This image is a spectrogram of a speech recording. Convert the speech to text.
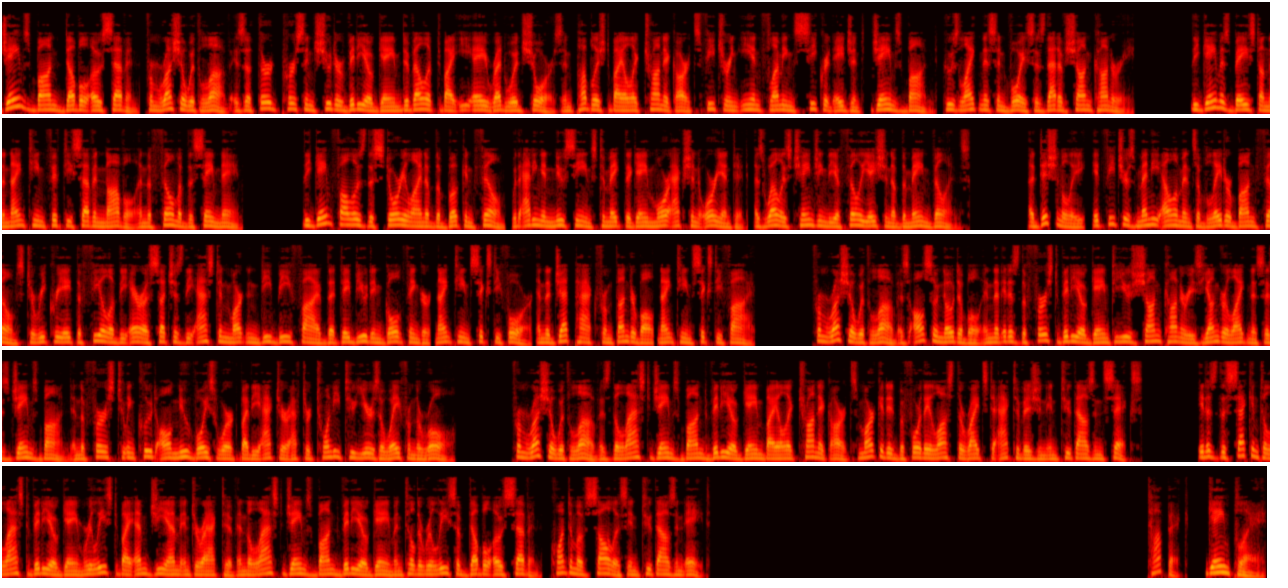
James Bond 007, From Russia with Love is a third-person shooter video game developed by EA Redwood Shores and published by Electronic Arts featuring Ian Fleming's secret agent, James Bond, whose likeness and voice is that of Sean Connery. The game is based on the 1957 novel and the film of the same name. The game follows the storyline of the book and film, with adding in new scenes to make the game more action-oriented, as well as changing the affiliation of the main villains. Additionally, it features many elements of later Bond films to recreate the feel of the era such as the Aston Martin DB5 that debuted in Goldfinger 1964 and the jetpack from Thunderball 1965. From Russia with Love is also notable in that it is the first video game to use Sean Connery's younger likeness as James Bond and the first to include all new voice work by the actor after 22 years away from the role. From Russia with Love is the last James Bond video game by Electronic Arts marketed before they lost the rights to Activision in 2006. It is the second to last video game released by MGM Interactive and the last James Bond video game until the release of 007, Quantum of Solace in 2008. Gameplay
